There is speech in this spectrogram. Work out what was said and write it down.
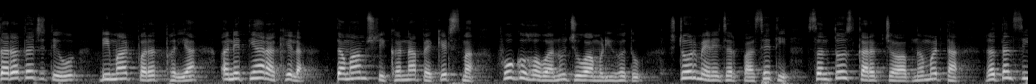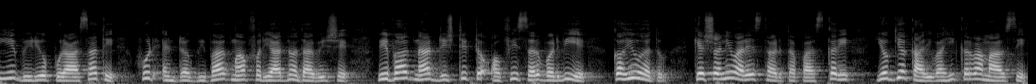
તરત જ તેઓ ડીમાર્ટ પરત ફર્યા અને ત્યાં રાખેલા તમામ શ્રીખંડના પેકેટ્સમાં ફૂગ હોવાનું જોવા મળ્યું હતું. સ્ટોર મેનેજર પાસેથી સંતોષકારક જવાબ ન મળતા રતનસિંહે વીડિયો પુરાવા સાથે ફૂડ એન્ડ ડ્રગ વિભાગમાં ફરિયાદ નોંધાવી છે. વિભાગના ડિસ્ટ્રિક્ટ ઓફિસર વડવીએ કહ્યું હતું કે શનિવારે સ્થળ તપાસ કરી યોગ્ય કાર્યવાહી કરવામાં આવશે.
